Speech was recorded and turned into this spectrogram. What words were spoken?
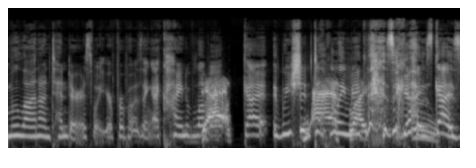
Mulan on Tinder is what you're proposing. I kind of love yes. it. Guy, we should yes, definitely make like, this, guys. Mm. Guys,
